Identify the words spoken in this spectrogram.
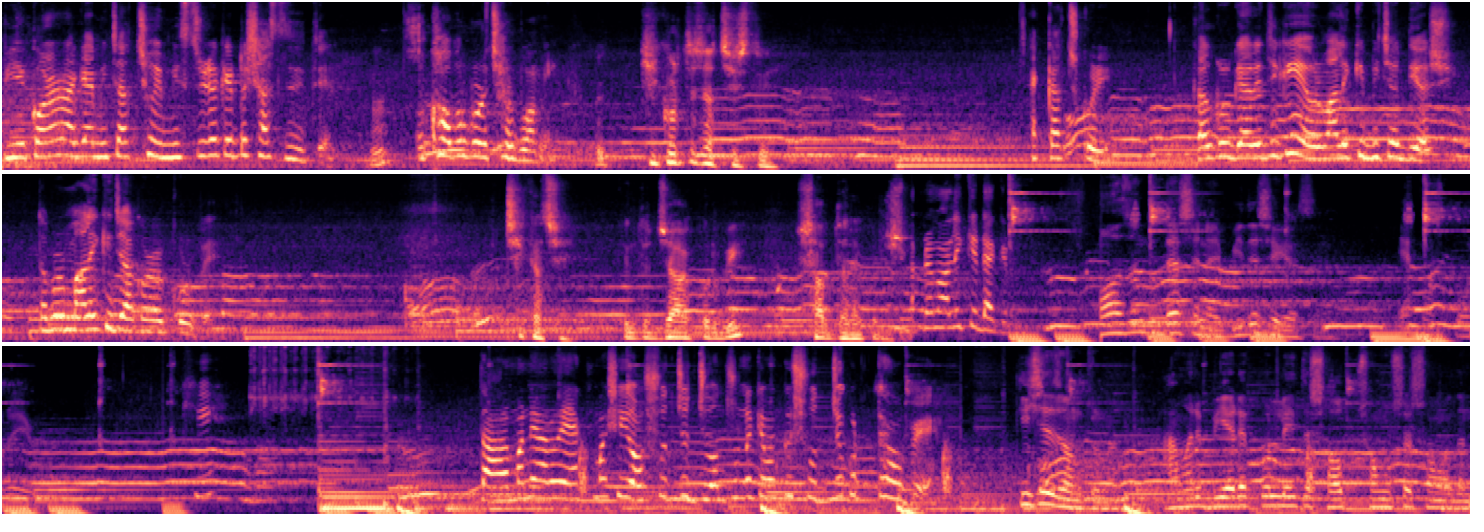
বিয়ে করার আগে আমি চাচ্ছি ওই মিস্ত্রিটাকে একটা শাস্তি দিতে। খবর করে ছাড়বো আমি। কি করতে চাচ্ছিস তুই? এক কাজ করি। কালকে ওর গ্যারেজে গিয়ে ওর মালিককে বিচার দিয়ে আসি। তারপর মালিকই যা করার করবে। ঠিক আছে কিন্তু যা করবি সাবধানে করিস। আপনার মালিককে ডাকেন। মহাজন তো দেশে নাই বিদেশে গেছে। পরে কি? তার মানে আরও এক মাস এই অসহ্য যন্ত্রণাকে আমাকে সহ্য করতে হবে? কিসের যন্ত্রণা? আমার বিয়েটা করলেই তো সব সমস্যার সমাধান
